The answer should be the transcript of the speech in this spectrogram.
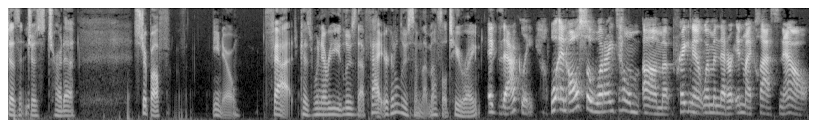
doesn't just try to strip off, you know, fat because whenever you lose that fat, you're going to lose some of that muscle too, right? Exactly. Well, and also what I tell um, pregnant women that are in my class now,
